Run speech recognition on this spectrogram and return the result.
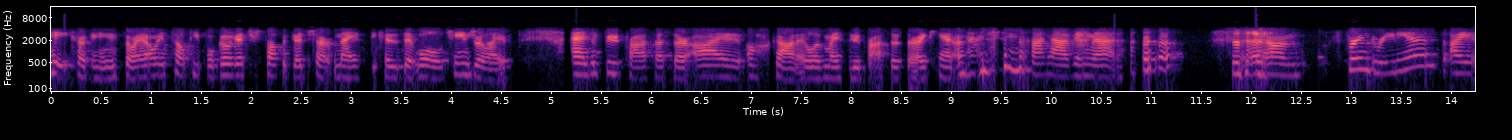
hate cooking. So I always tell people, go get yourself a good sharp knife because it will change your life. And a food processor. I oh god, I love my food processor. I can't imagine not having that. but, um, for ingredients, I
